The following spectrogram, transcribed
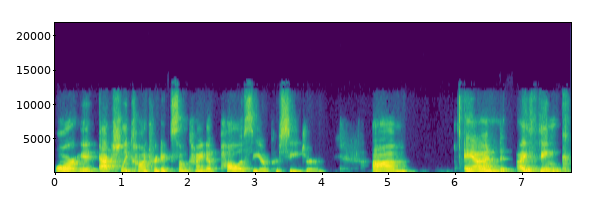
or it actually contradicts some kind of policy or procedure. Um, and I think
